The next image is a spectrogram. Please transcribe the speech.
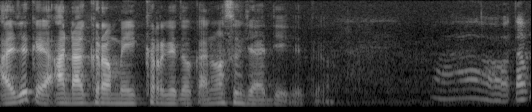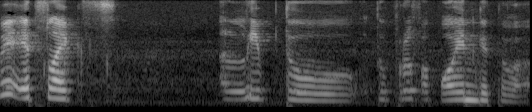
aja kayak anagram maker gitu kan langsung jadi gitu. Wow, tapi it's like a leap to to prove a point gitu loh.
